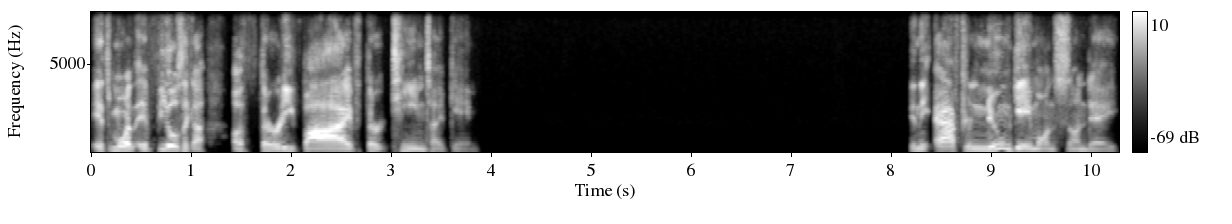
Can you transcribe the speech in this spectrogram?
it's more it feels like a a 35 13 type game. In the afternoon game on Sunday,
